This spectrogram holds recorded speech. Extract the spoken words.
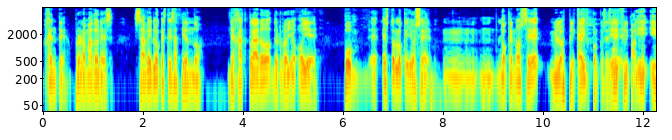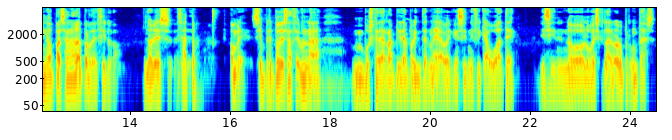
gente, programadores, sabéis lo que estáis haciendo. Dejad claro del rollo, oye, pum, eh, esto es lo que yo sé. Mm, mm, lo que no sé, me lo explicáis porque os estáis flipando. Y, no pasa nada por decirlo. No eres. Exacto. hombre, siempre puedes hacer una búsqueda rápida por internet a ver qué significa UAT. Y si no lo ves claro, lo preguntas.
